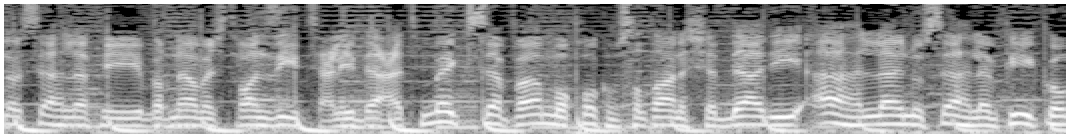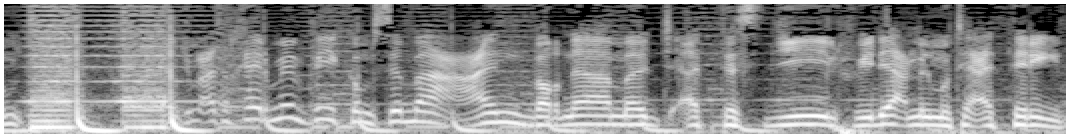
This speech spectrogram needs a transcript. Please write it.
أهلا وسهلا في برنامج ترانزيت على إذاعة Mix FM. أخوكم سلطان الشدادي أهلا وسهلا فيكم. يا جماعة الخير من فيكم سمع عن برنامج التسجيل في دعم المتعثرين؟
